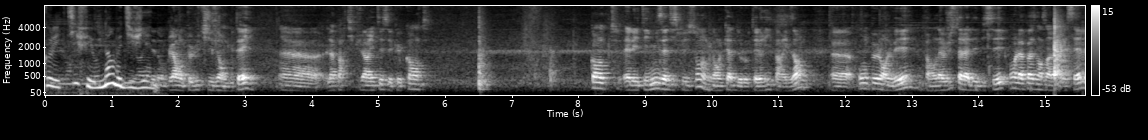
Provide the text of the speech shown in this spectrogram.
collectif et aux normes d'hygiène. Donc là, on peut l'utiliser en bouteille. Euh, la particularité, c'est que quand, elle a été mise à disposition, donc dans le cadre de l'hôtellerie par exemple, euh, on peut l'enlever, enfin, on a juste à la dévisser, on la passe dans un lave-vaisselle.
